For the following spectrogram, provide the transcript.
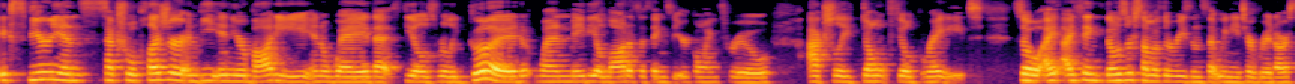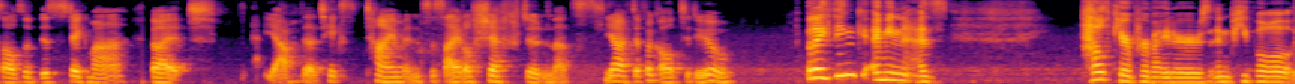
experience sexual pleasure and be in your body in a way that feels really good when maybe a lot of the things that you're going through actually don't feel great. So I, I think those are some of the reasons that we need to rid ourselves of this stigma. But yeah, that takes time and societal shift, and that's yeah difficult to do. But I think, I mean, as healthcare providers and people,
